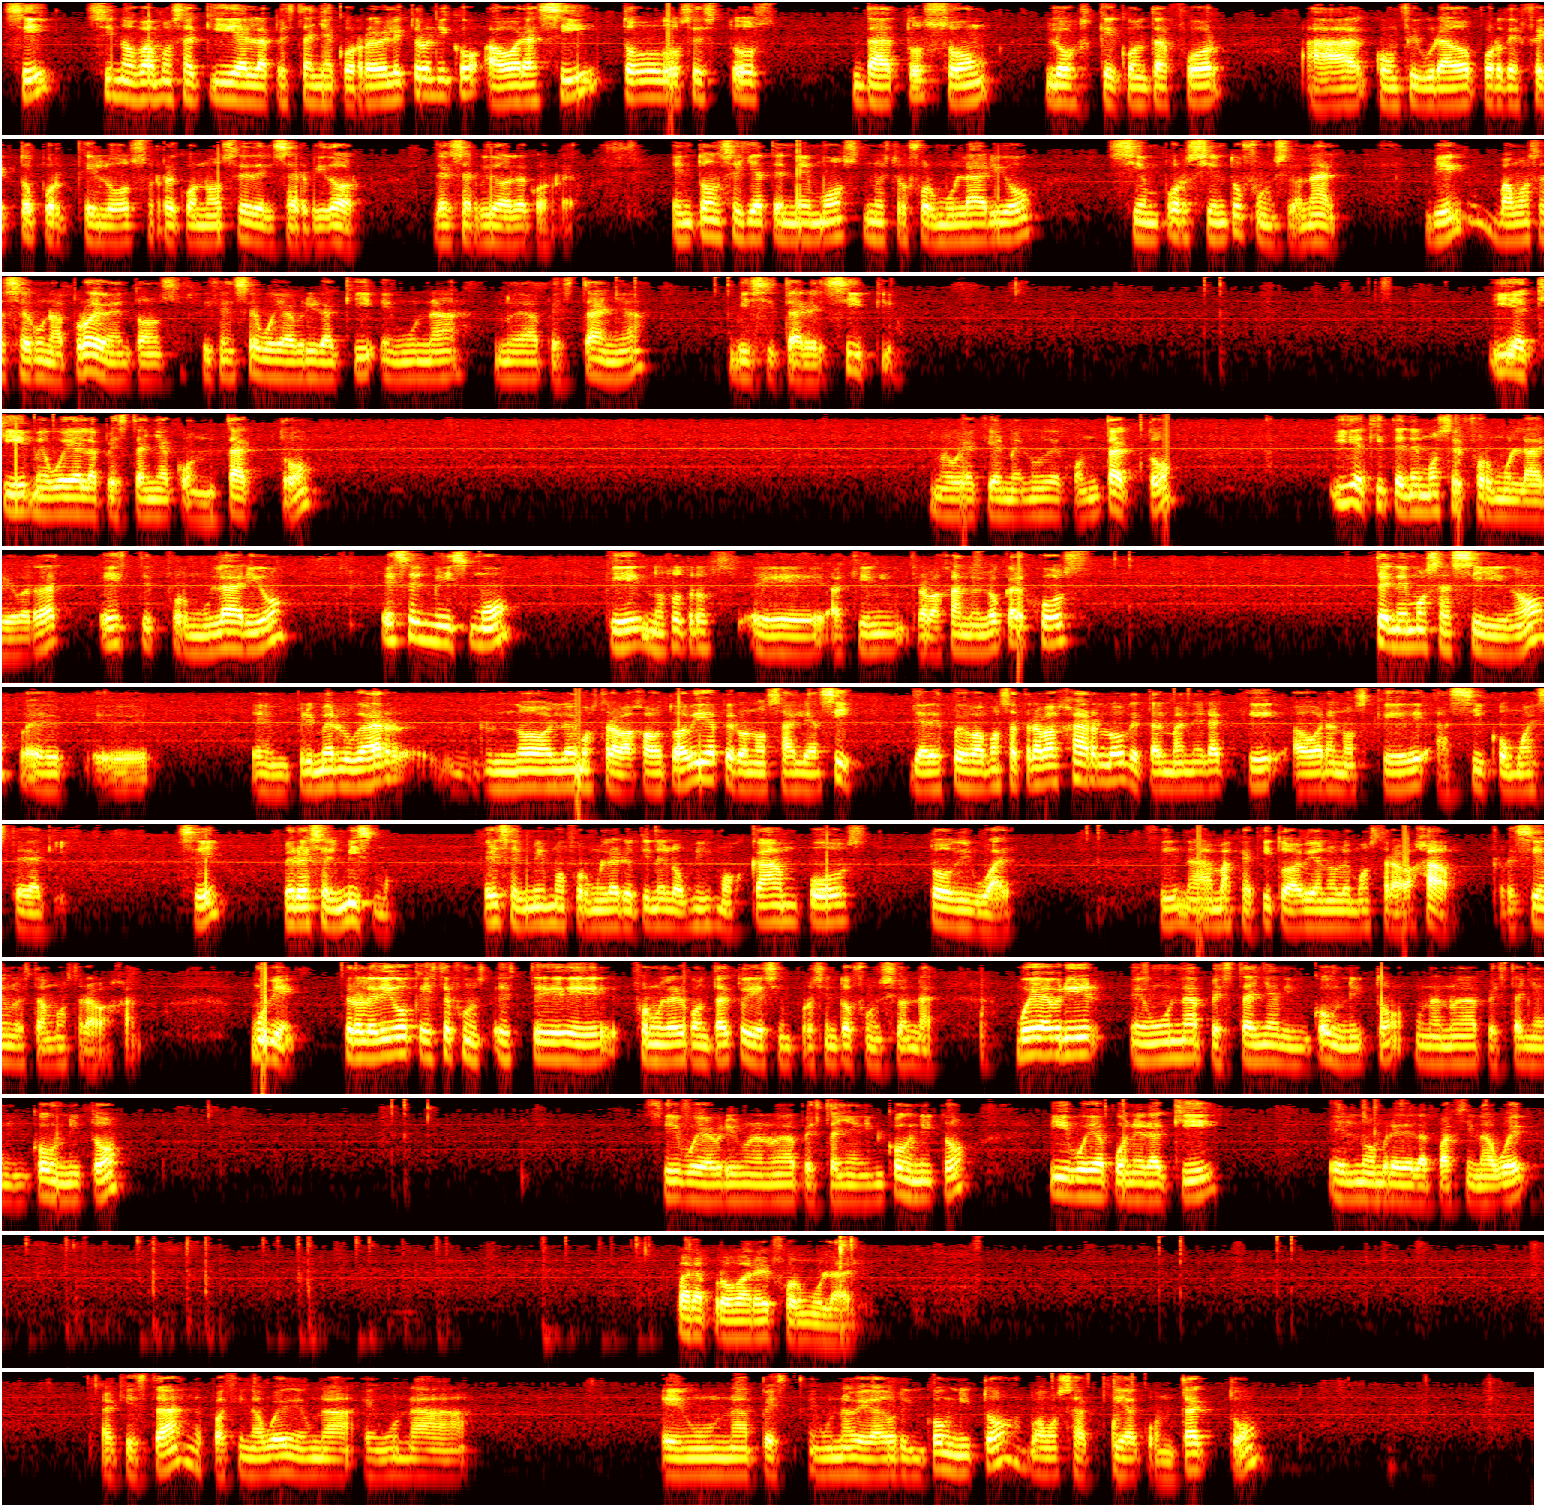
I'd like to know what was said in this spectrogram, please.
¿sí? Si nos vamos aquí a la pestaña correo electrónico, ahora sí todos estos datos son los que Contafor ha configurado por defecto porque los reconoce del servidor, del servidor de correo. Entonces ya tenemos nuestro formulario 100% funcional. Bien, vamos a hacer una prueba entonces. Fíjense, voy a abrir aquí en una nueva pestaña, visitar el sitio. Y aquí me voy a la pestaña contacto. Me voy aquí al menú de contacto. Y aquí tenemos el formulario, ¿verdad? Este formulario es el mismo que nosotros eh, aquí trabajando en localhost tenemos así, ¿no? Eh, eh, en primer lugar, no lo hemos trabajado todavía, pero nos sale así. Ya después vamos a trabajarlo de tal manera que ahora nos quede así como este de aquí. ¿Sí? Pero es el mismo. Es el mismo formulario, tiene los mismos campos, todo igual. ¿Sí? Nada más que aquí todavía no lo hemos trabajado. Recién lo estamos trabajando. Muy bien, pero le digo que este, este formulario de contacto ya es 100% funcional. Voy a abrir en una pestaña de incógnito, una nueva pestaña de incógnito. Sí, voy a abrir una nueva pestaña de incógnito y voy a poner aquí el nombre de la página web para probar el formulario. Aquí está la página web en una, en una en, en un navegador incógnito. Vamos aquí a contacto.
